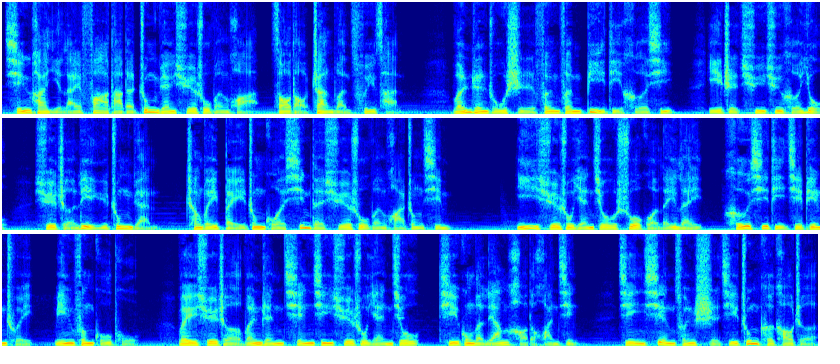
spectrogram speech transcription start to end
秦汉以来发达的中原学术文化遭到战乱摧残，文人儒士纷纷避地河西，以致区区河右，学者列于中原，成为北中国新的学术文化中心。一学术研究硕果累累，河西地界边陲，民风古朴，为学者文人潜心学术研究提供了良好的环境。仅现存史籍中可考者，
